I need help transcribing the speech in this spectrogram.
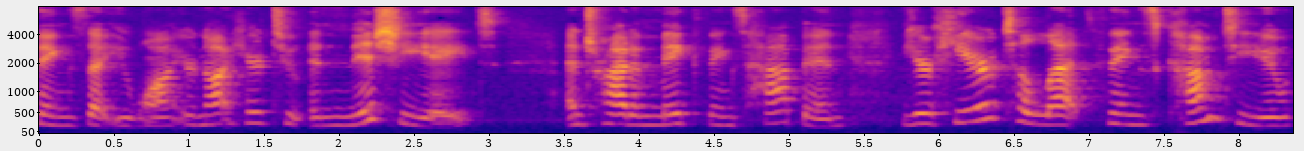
things that you want. You're not here to initiate and try to make things happen. You're here to let things come to you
